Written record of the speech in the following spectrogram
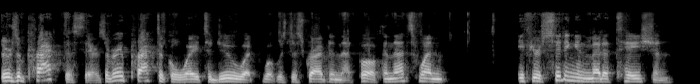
there's a practice there. It's a very practical way to do what, what was described in that book. And that's when, if you're sitting in meditation,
